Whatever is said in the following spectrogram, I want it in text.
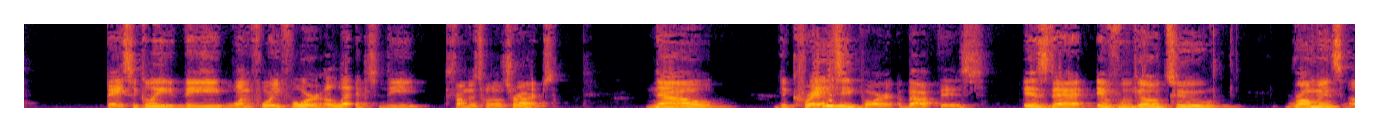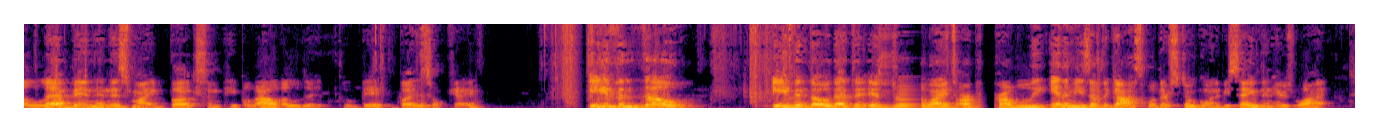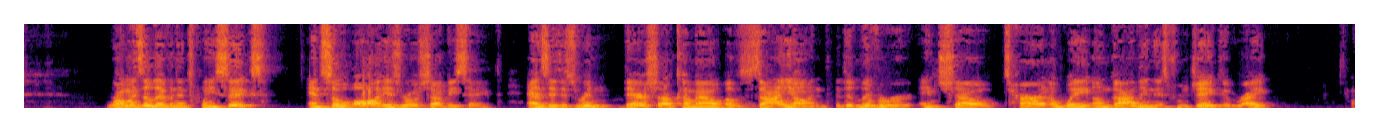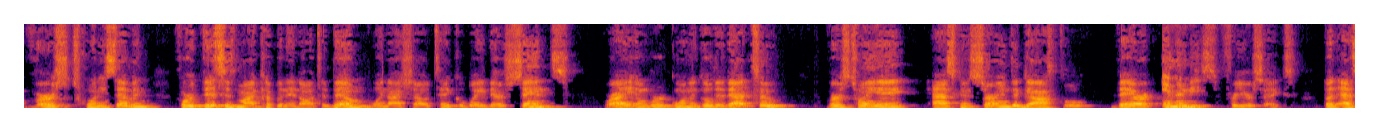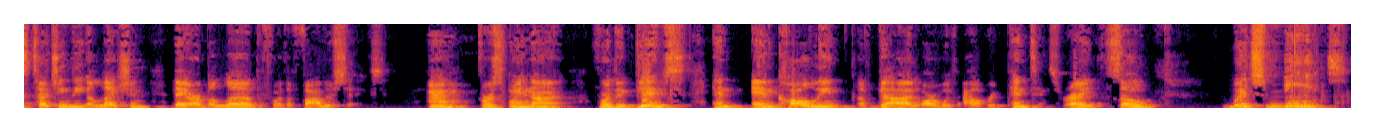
Basically, the 144 elect the from the 12 tribes. Now, the crazy part about this is that if we go to Romans 11, and this might bug some people out a little bit, but it's okay. Even though even though that the Israelites are probably enemies of the gospel, they're still going to be saved. And here's why Romans 11 and 26. And so all Israel shall be saved, as it is written, There shall come out of Zion the deliverer, and shall turn away ungodliness from Jacob, right? Verse 27 For this is my covenant unto them when I shall take away their sins, right? And we're going to go to that too. Verse 28 As concerning the gospel, they are enemies for your sakes, but as touching the election, they are beloved for the Father's sakes. Mm. Verse 29 For the gifts and, and calling of God are without repentance, right? So, which means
